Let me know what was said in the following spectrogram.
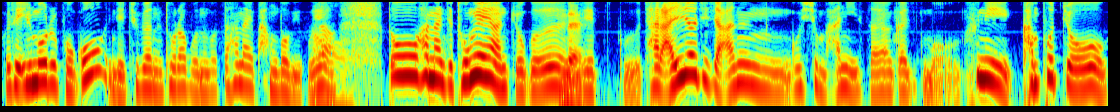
그래서 일몰을 보고 이제 주변을 돌아보는 것도 하나의 방법이고요. 어. 또 하나 이제 동해안 쪽은 네. 이제 그 잘 알려지지 않은 곳이 좀 많이 있어요. 그러니까 뭐 흔히 간포 쪽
